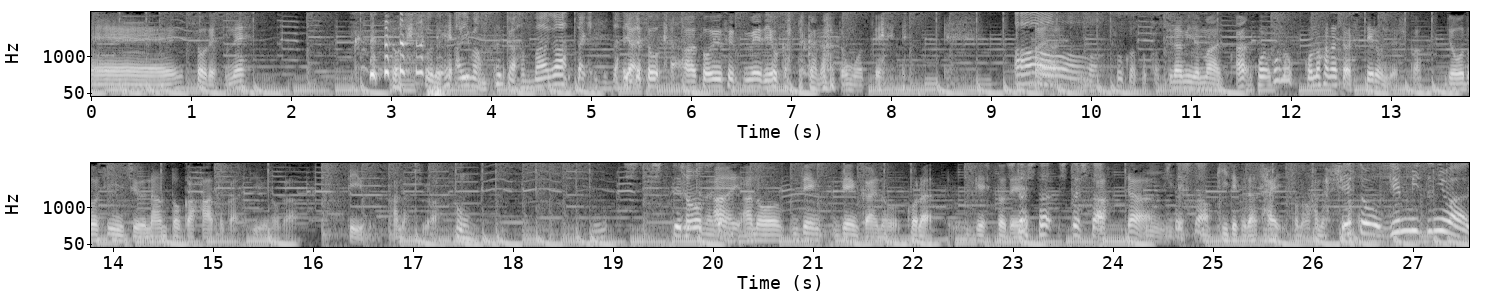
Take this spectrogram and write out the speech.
えー、そうですね。そうですそうです。あ、今なんか間があったけど大いや、丈夫そう、あそういう説明でよかったかなと思って。ああ、そうかそうか。ちなみに、まあ、あこの、この、この話はしてるんですか？浄土真宗なんとか派とかっていうのが、っていう話は。うん。し知ってるってあ、何あの、前、前回のコラ、ゲストで。したした、したしたあ。、じゃあ、うんしたした聞いてください、その話を。えっと、厳密には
